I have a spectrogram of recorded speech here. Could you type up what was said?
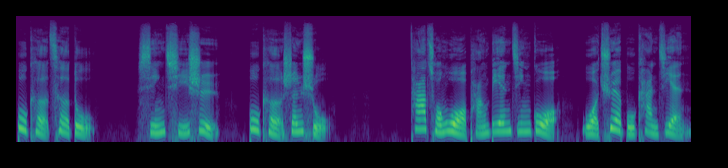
不可测度；行奇事，不可胜数。他从我旁边经过，我却不看见。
